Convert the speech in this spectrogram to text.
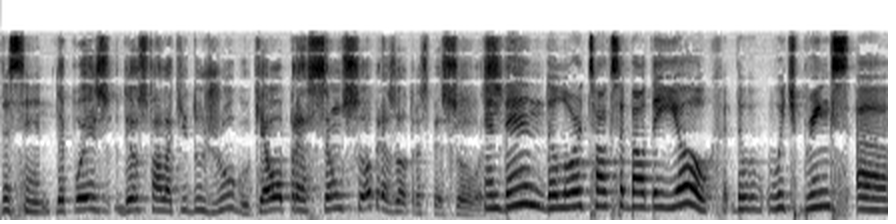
the sin. Depois Deus fala aqui do jugo, que é a opressão sobre as outras pessoas. And then the Lord talks about the yoke, the, which brings uh,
